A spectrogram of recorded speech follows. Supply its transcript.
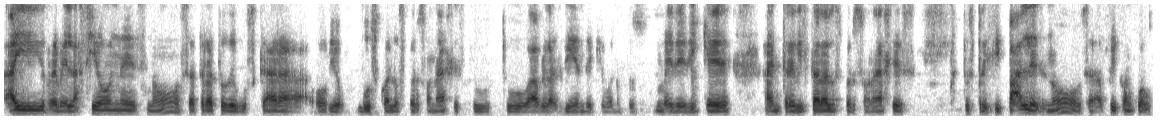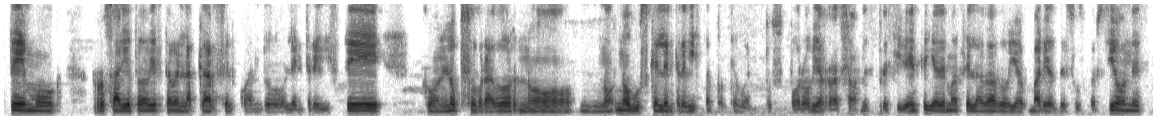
Hay revelaciones, ¿no? O sea, trato de buscar a, obvio, busco a los personajes, tú, tú hablas bien de que, bueno, pues me dediqué a entrevistar a los personajes, pues principales, ¿no? O sea, fui con Cuauhtémoc, Rosario todavía estaba en la cárcel cuando le entrevisté, con López Obrador no, no, busqué la entrevista porque, bueno, pues por obvias razones, presidente, y además él ha dado ya varias de sus versiones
